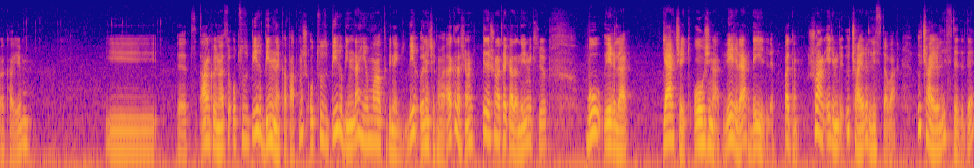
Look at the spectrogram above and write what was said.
bakayım. Ee, evet. Ankara Üniversitesi 31 binle kapatmış. 31 binden 26 bine bir öne çekme var. Arkadaşlar bir de şuna tekrardan değinmek istiyorum. Bu veriler gerçek, orijinal veriler değildir. Bakın şu an elimde 3 ayrı liste var. 3 ayrı listede de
